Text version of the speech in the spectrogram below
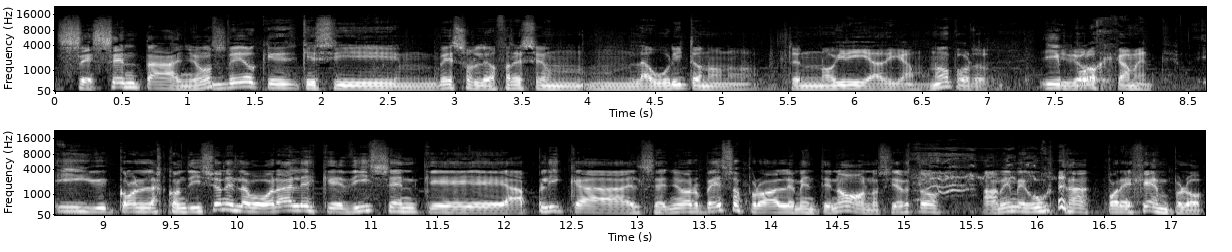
60 años. Veo que, que si Besos le ofrece un, un laburito, no, no, usted no iría, digamos, ¿no? Por, Y por- ideológicamente. Y con las condiciones laborales que dicen que aplica el señor Besos, probablemente no, ¿no es cierto? A mí me gusta, por ejemplo,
